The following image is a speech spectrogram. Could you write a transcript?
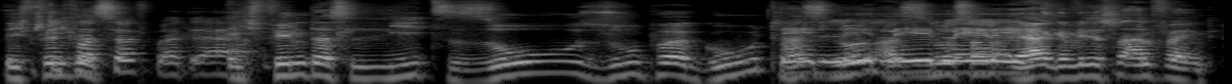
Ich finde das, ja. ich finde das Lied so super gut. Hast du, hast du Summer? Ja, wie das schon anfängt.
